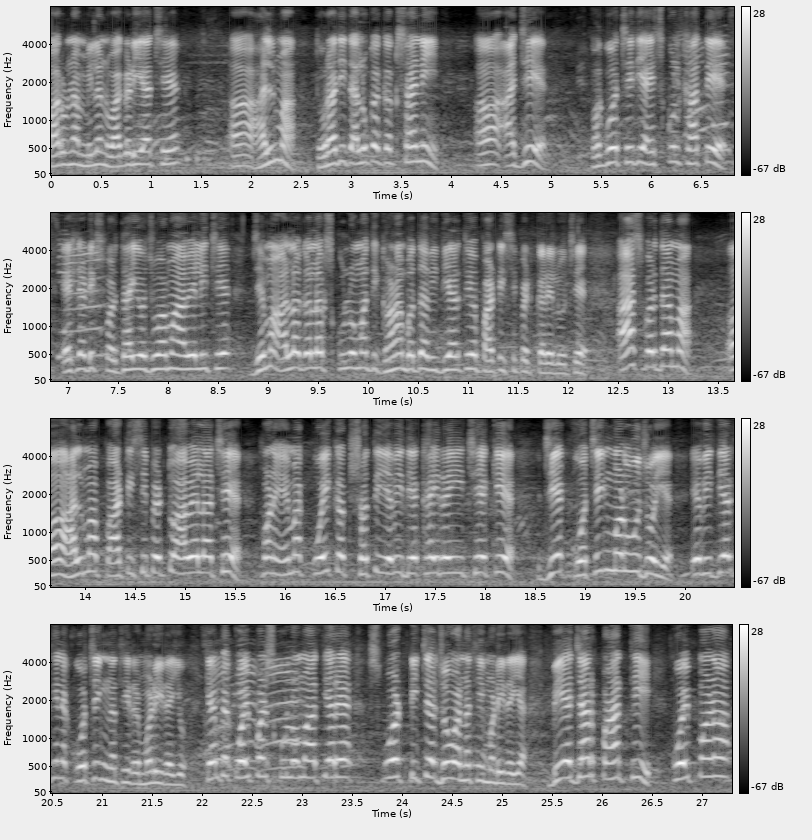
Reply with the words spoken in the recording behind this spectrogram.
મારું નામ મિલન વાગડિયા છે. હાલમાં ધોરાજી તાલુકા કક્ષાની આજે ભગવતસિંહજી હાઈસ્કૂલ ખાતે એથ્લેટિક સ્પર્ધા યોજવામાં આવેલી છે જેમાં અલગ અલગ સ્કૂલોમાંથી ઘણા બધા વિદ્યાર્થીઓએ પાર્ટિસિપેટ કરેલું છે. આ સ્પર્ધામાં હાલમાં પાર્ટિસિપેટ તો આવેલા છે પણ એમાં કોઈક ક્ષતિ એવી દેખાઈ રહી છે કે જે કોચિંગ મળવું જોઈએ, એ વિદ્યાર્થીને કોચિંગ નથી મળી રહ્યું. કેમ કે કોઈ પણ સ્કૂલોમાં અત્યારે સ્પોર્ટ ટીચર જોવા નથી મળી રહ્યા. બે હજાર પાંચથી કોઈ પણ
